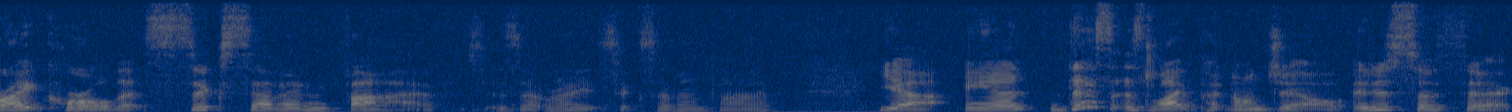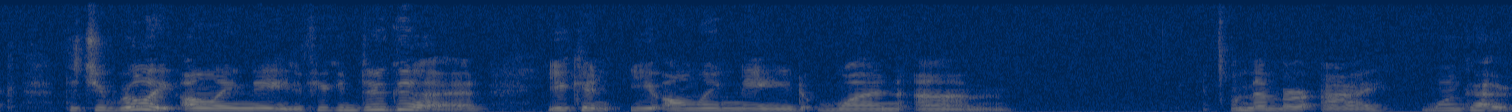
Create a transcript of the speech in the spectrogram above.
Bright Coral. That's 675. Is that right? 675? Yeah, and this is like putting on gel. It is so thick that you really only need, if you can do good, you can you only need one, um, remember I, one coat.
